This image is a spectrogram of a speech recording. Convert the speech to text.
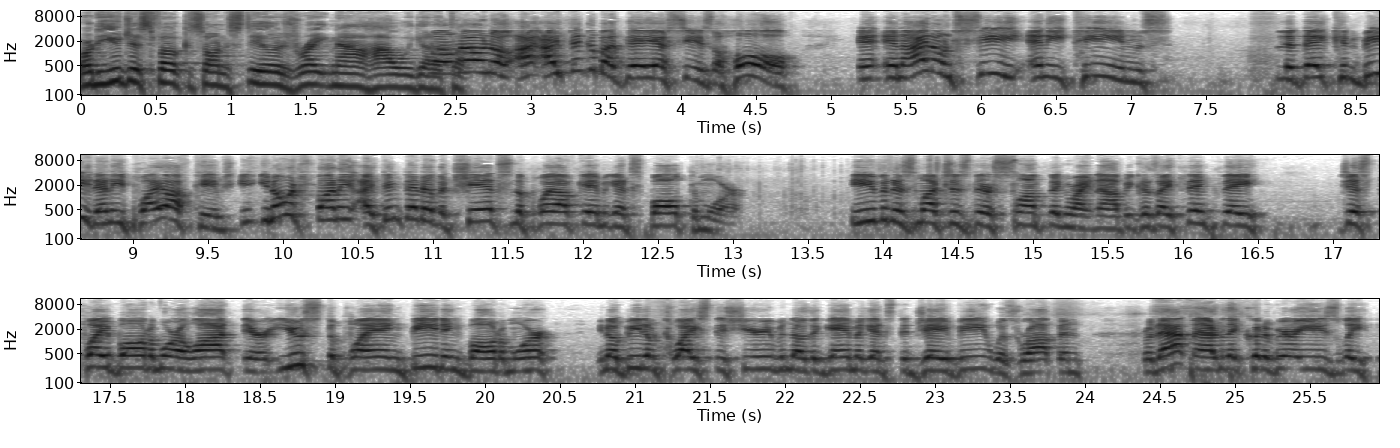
or do you just focus on the Steelers right now? How we got Well, to no, no. I, I think about the AFC as a whole, and, and I don't see any teams that they can beat, any playoff teams. You, you know what's funny? I think they'd have a chance in the playoff game against Baltimore, even as much as they're slumping right now, because I think they just play Baltimore a lot. They're used to playing, beating Baltimore. You know, beat them twice this year, even though the game against the JV was rough. And for that matter, they could have very easily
